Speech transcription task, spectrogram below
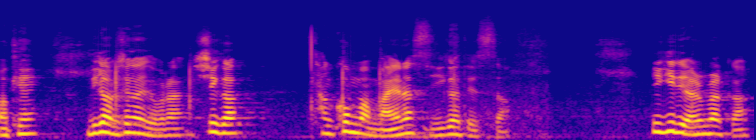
오케이? 네가 한번 생각해봐라. C가 3, 마이너스 2가 됐어. 이 길이 얼마일까?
